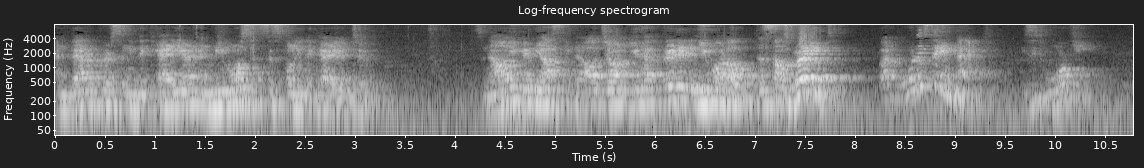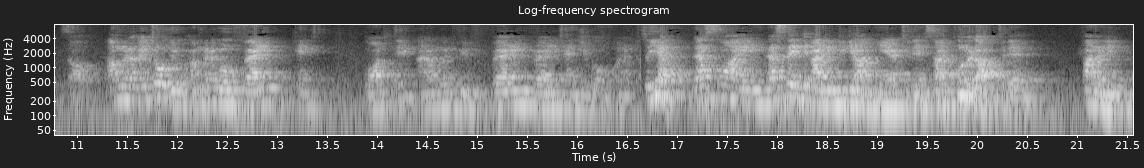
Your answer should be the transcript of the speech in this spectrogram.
and better person in the career and be more successful in the career too. So now you may be asking, oh John, you have created a new model. That sounds great. But what is the impact? Is it working? So I'm gonna. I told you I'm gonna go very quantitative and I'm to be very very tangible. So yeah, that's my that's the identity I'm here today. So I pull it out today. Finally.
